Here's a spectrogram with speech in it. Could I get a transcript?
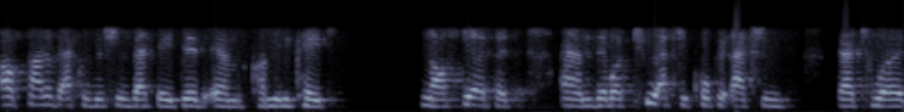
outside of the acquisitions that they did um, communicate last year, but um, there were two actually corporate actions that were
